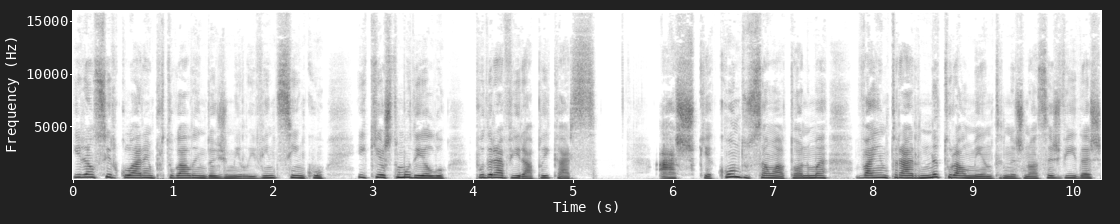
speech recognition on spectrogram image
irão circular em Portugal em 2025 e que este modelo poderá vir a aplicar-se. Acho que a condução autónoma vai entrar naturalmente nas nossas vidas,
